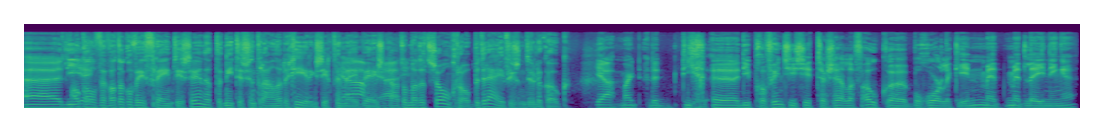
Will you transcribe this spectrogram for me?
Uh, die ook wat ook alweer vreemd is, hè, dat het niet de centrale regering zich ermee ja, bezig gaat. omdat het zo'n groot bedrijf is natuurlijk ook. Ja, maar de, die, uh, die provincie zit er zelf ook behoorlijk in met, met leningen.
